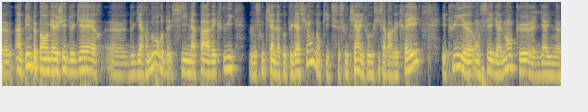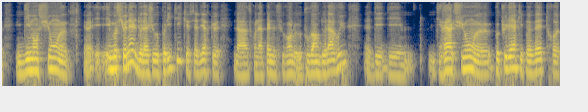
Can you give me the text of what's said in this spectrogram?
Euh, un pays ne peut pas engager de guerre, de guerre lourde s'il n'a pas avec lui le soutien de la population. Donc ce soutien, il faut aussi savoir le créer. Et puis on sait également qu'il y a une, dimension émotionnelle de la géopolitique, c'est-à-dire que ce qu'on appelle souvent le pouvoir de la rue, des, des réactions populaires qui peuvent être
